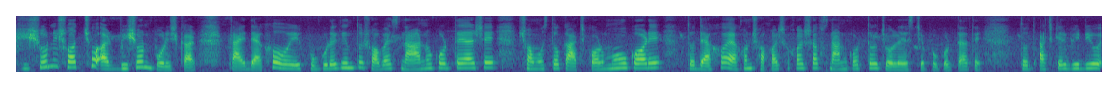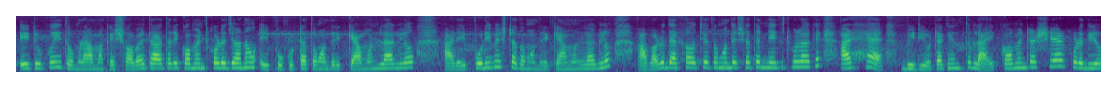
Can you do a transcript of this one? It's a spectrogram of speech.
ভীষণই স্বচ্ছ আর ভীষণ পরিষ্কার। তাই দেখো, এই পুকুরে কিন্তু সবাই স্নানও করতে আসে, সমস্ত কাজকর্মও করে। তো দেখো, এখন সকাল সকাল সব স্নান করতেও চলে এসছে পুকুরটাতে। তো আজকের ভিডিও এইটুকুই। তোমরা আমাকে সবাই তাড়াতাড়ি কমেন্ট করে জানাও এই পুকুরটা তোমাদের কেমন লাগল আর এই পরিবেশটা তোমাদের কেমন লাগল। আবারও দেখা হচ্ছে তোমাদের সাথে নেক্সট ব্লগে আর হ্যাঁ ভিডিওটা কিন্তু লাইক কমেন্ট আর শেয়ার করে দিও।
